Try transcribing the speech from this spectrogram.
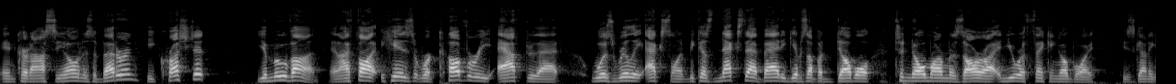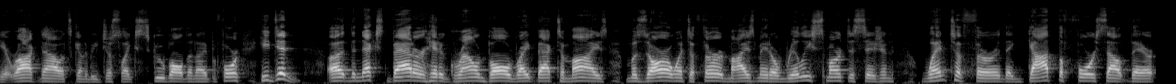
and Encarnacion is a veteran. He crushed it. You move on. And I thought his recovery after that was really excellent because next at bat he gives up a double to Nomar Mazara, and you were thinking, oh boy, he's going to get rocked now. It's going to be just like Skubal the night before. He didn't. Uh, the next batter hit a ground ball right back to Mize. Mazara went to third. Mize made a really smart decision, went to third. They got the force out there.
